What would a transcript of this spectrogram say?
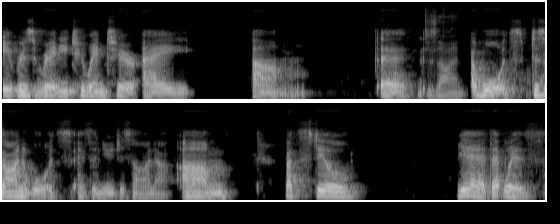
It was ready to enter a, um, a Design. awards, design awards as a new designer. Um, but still, yeah, that was,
